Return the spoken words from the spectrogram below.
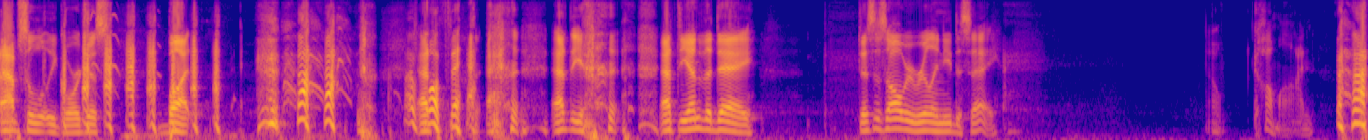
absolutely gorgeous. but I At- love that. at the at the end of the day, this is all we really need to say. Oh, come on.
